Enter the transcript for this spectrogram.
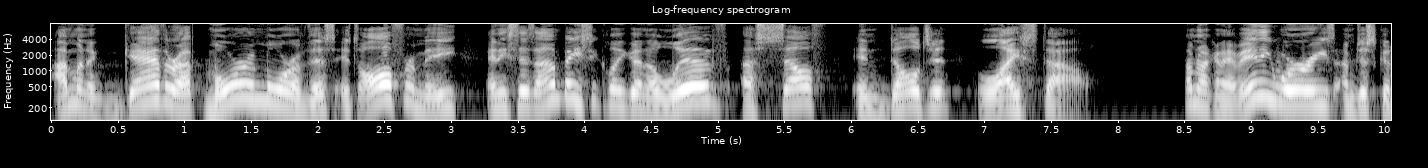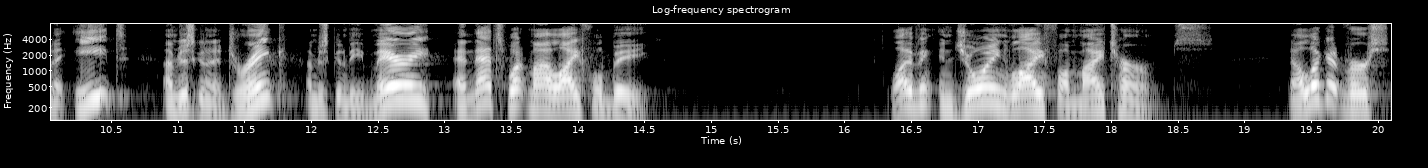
I'm going to gather up more and more of this. It's all for me. And he says, I'm basically going to live a self indulgent lifestyle. I'm not going to have any worries. I'm just going to eat. I'm just going to drink. I'm just going to be merry. And that's what my life will be. Living, enjoying life on my terms. Now look at verse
